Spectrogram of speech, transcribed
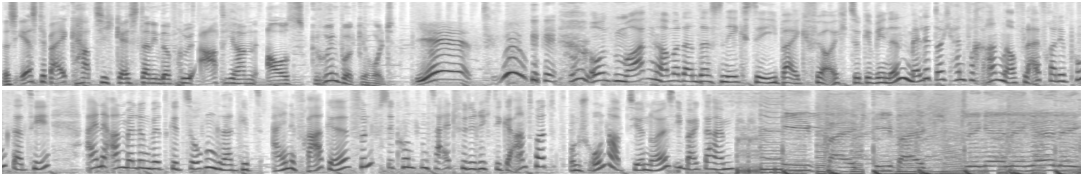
Das erste Bike hat sich gestern in der Früh Adrian aus Grünburg geholt. Und morgen haben wir dann das nächste E-Bike für euch zu gewinnen. Meldet euch einfach an auf liveradio.at. Eine Anmeldung wird gezogen, dann gibt es eine Frage, fünf Sekunden Zeit für die richtige Antwort und schon habt ihr ein neues E-Bike daheim. E-Bike, E-Bike, klingelingeling,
